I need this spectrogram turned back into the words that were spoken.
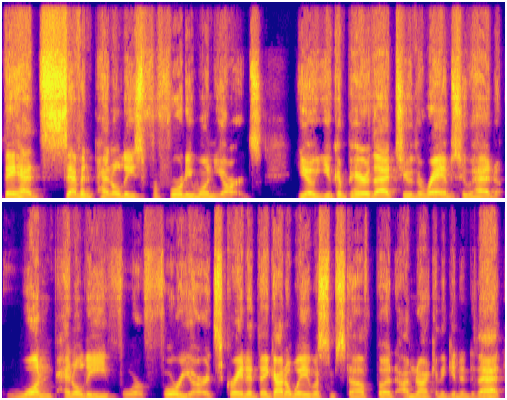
They had seven penalties for 41 yards. You know, you compare that to the Rams, who had one penalty for four yards. Granted, they got away with some stuff, but I'm not going to get into that.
